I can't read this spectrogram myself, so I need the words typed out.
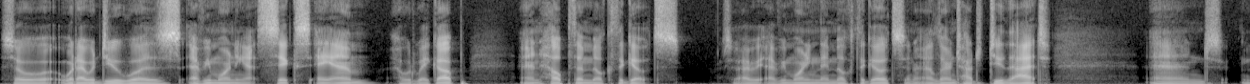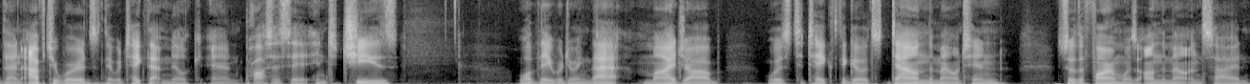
So what I would do was every morning at 6 a.m. I would wake up and help them milk the goats. So every every morning they milked the goats, and I learned how to do that. And then afterwards, they would take that milk and process it into cheese. While they were doing that, my job was to take the goats down the mountain. So the farm was on the mountainside,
